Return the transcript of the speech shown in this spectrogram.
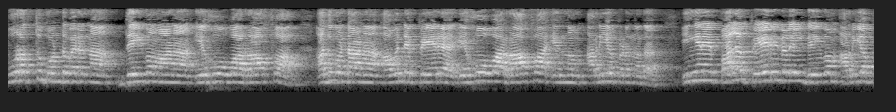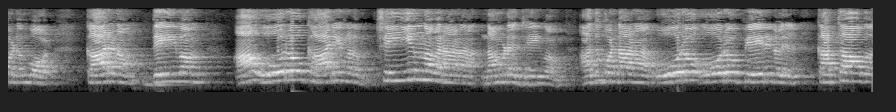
പുറത്തു കൊണ്ടുവരുന്ന ദൈവമാണ് യഹോവ റാഫ. അതുകൊണ്ടാണ് അവന്റെ പേര് യഹോവ റാഫ എന്നും അറിയപ്പെടുന്നത്. ഇങ്ങനെ പല പേരുകളിൽ ദൈവം അറിയപ്പെടുമ്പോൾ കാരണം ദൈവം ആ ഓരോ കാര്യങ്ങളും ചെയ്യുന്നവനാണ് നമ്മുടെ ദൈവം. അതുകൊണ്ടാണ് ഓരോ ഓരോ പേരുകളിൽ കർത്താവ്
